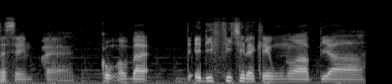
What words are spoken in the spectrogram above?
c'è sempre... Com- vabbè, è difficile che uno abbia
